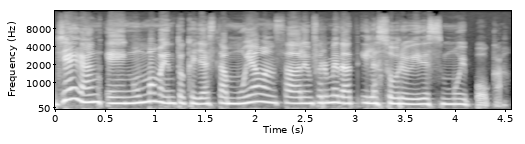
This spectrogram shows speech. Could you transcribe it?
llegan en un momento que ya está muy avanzada la enfermedad y la sobrevida es muy poca.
